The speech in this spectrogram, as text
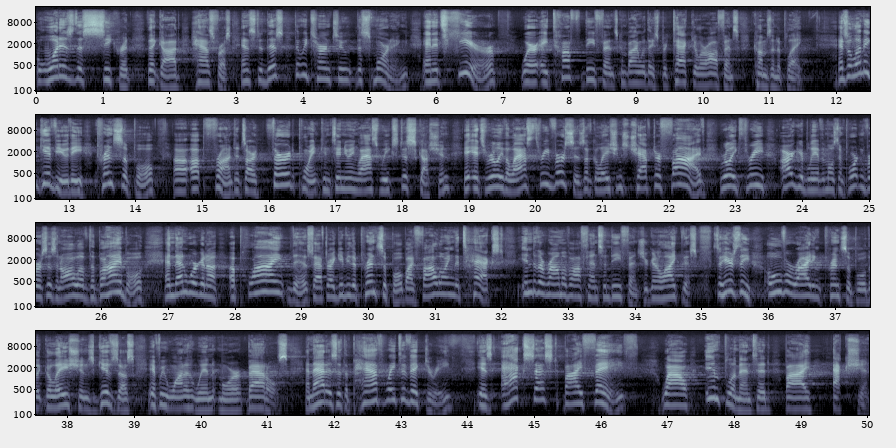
What is the secret that God has for us? And it's to this that we turn to this morning. And it's here where a tough defense combined with a spectacular offense comes into play. And so let me give you the principle uh, up front. It's our third point, continuing last week's discussion. It's really the last three verses of Galatians chapter 5, really three, arguably, of the most important verses in all of the Bible. And then we're going to apply this after I give you the principle by following the text into the realm of offense and defense. You're going to like this. So here's the overriding principle that Galatians gives us if we want to win more battles. And that is that the pathway to victory is accessed by faith while implemented by action.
